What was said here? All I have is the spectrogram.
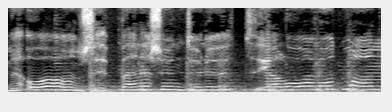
Mä oon seppänä syntynyt ja luonut monta.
